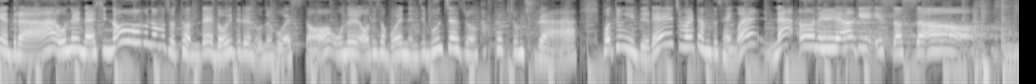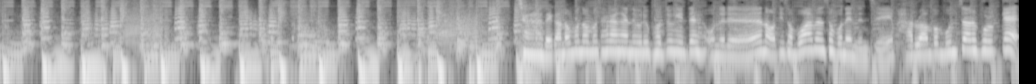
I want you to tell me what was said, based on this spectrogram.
얘들아. 오늘 날씨 너무너무 좋던데 너희들은 오늘 뭐 했어? 오늘 어디서 뭐 했는지 문자 좀 팍팍 좀 주라. 버둥이들의 주말 탐구 생활. 나 오늘 여기 있었어. 자, 내가 너무너무 사랑하는 우리 버둥이들. 오늘은 어디서 뭐 하면서 보냈는지 바로 한번 문자를 볼게.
